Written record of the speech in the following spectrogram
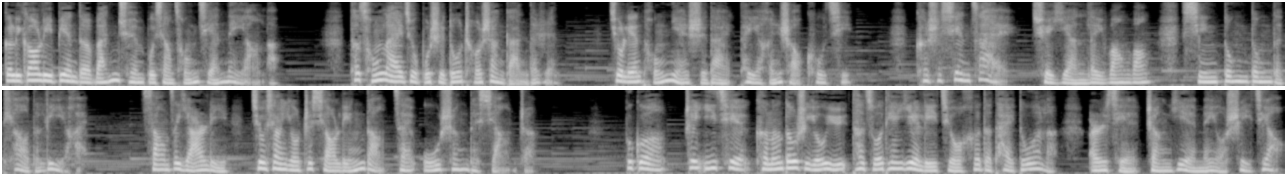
格里高利变得完全不像从前那样了。他从来就不是多愁善感的人，就连童年时代他也很少哭泣，可是现在却眼泪汪汪，心咚咚的跳得厉害，嗓子眼里就像有只小铃铛在无声的响着。不过，这一切可能都是由于他昨天夜里酒喝的太多了，而且整夜没有睡觉。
